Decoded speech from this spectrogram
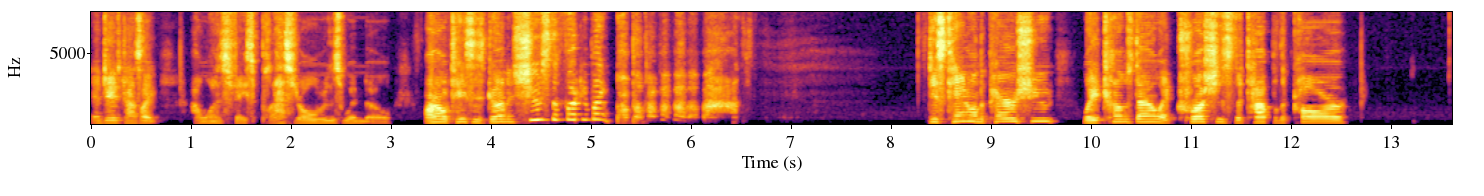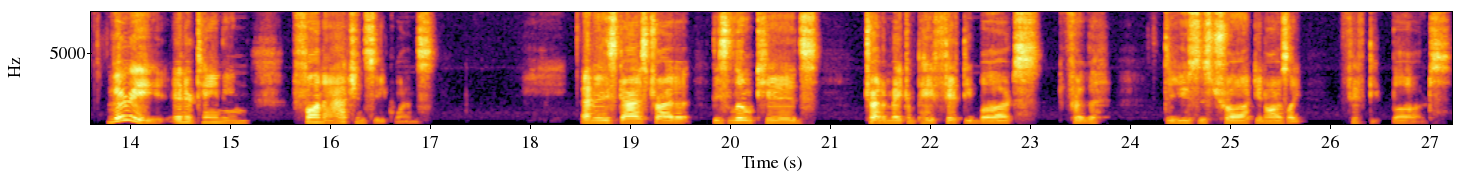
and James Caan's like, I want his face plastered all over this window. Arnold takes his gun and shoots the fucking plane. Bah, bah, bah, bah, bah, bah, on the parachute, when he comes down, like crushes the top of the car. Very entertaining, fun action sequence. And these guys try to, these little kids try to make him pay 50 bucks for the, to use his truck. You know, I was like, 50 bucks?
